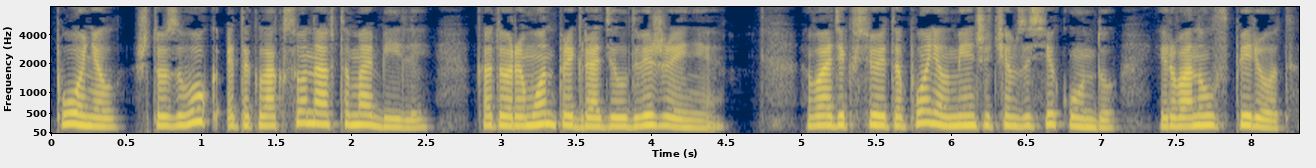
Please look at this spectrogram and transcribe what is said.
понял, что звук — это клаксоны автомобилей, которым он преградил движение. Вадик все это понял меньше, чем за секунду, и рванул вперед.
